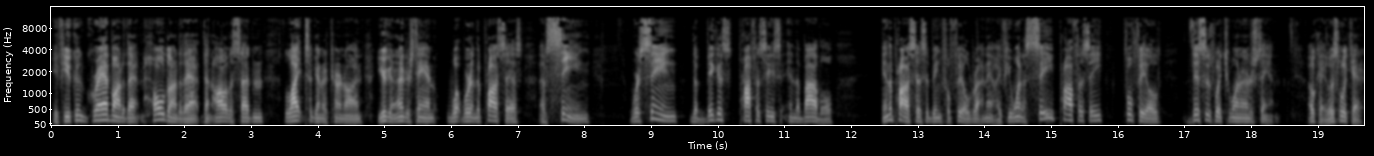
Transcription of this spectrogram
If you can grab onto that and hold onto that, then all of a sudden lights are going to turn on. You're going to understand what we're in the process of seeing. We're seeing the biggest prophecies in the Bible in the process of being fulfilled right now. If you want to see prophecy fulfilled, this is what you want to understand. Okay, let's look at it.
